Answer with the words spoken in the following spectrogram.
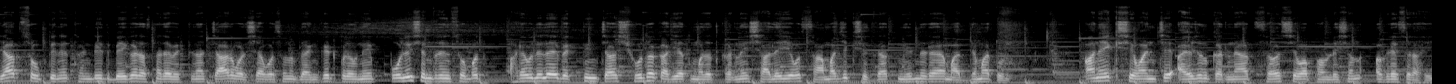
याच सोबतीने थंडीत बेघर असणाऱ्या व्यक्तींना चार वर्षापासून ब्लँकेट पुरवणे पोलीस यंत्रणेसोबत हरवलेल्या व्यक्तींच्या शोधकार्यात मदत करणे शालेय व सामाजिक क्षेत्रात निरनिराळ्या माध्यमातून अनेक सेवांचे आयोजन करण्यात सहज सेवा फाउंडेशन अग्रेसर आहे.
